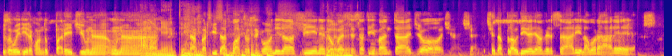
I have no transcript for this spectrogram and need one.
cosa vuoi dire quando pareggi una, una, ah, no, una partita a 4 secondi dalla fine dopo essere stati in vantaggio? Cioè, c'è, c'è, da applaudire gli avversari, lavorare e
